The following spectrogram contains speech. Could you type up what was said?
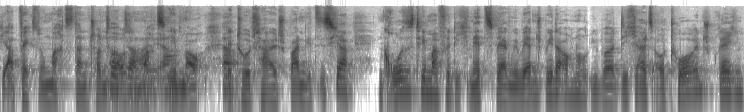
die Abwechslung macht es dann schon Total, aus und macht es ja. eben auch ja. äh, total spannend. Jetzt ist ja ein großes Thema für dich Netzwerken. Wir werden später auch noch über dich als Autorin sprechen.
